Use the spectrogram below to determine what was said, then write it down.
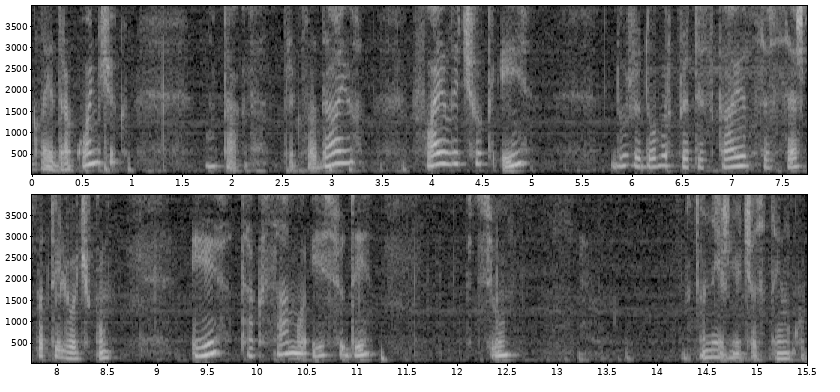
Клей дракончик. Отак прикладаю файличок і дуже добре притискаю це все шпательочком. І так само і сюди, в цю нижню частинку.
